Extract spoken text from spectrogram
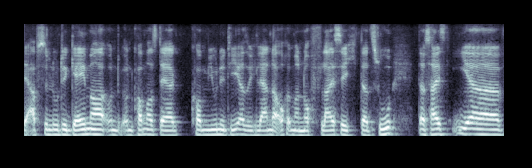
der absolute Gamer und, und komme aus der Community. Also ich lerne da auch immer noch fleißig dazu. Das heißt, ihr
